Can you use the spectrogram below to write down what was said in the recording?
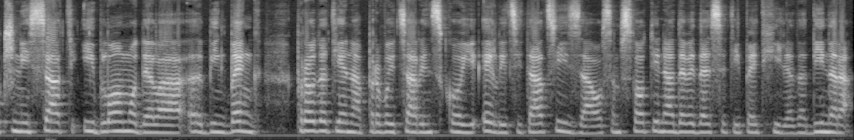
Ručni sat i blo modela e, Bing Bang prodat je na prvoj carinskoj e-licitaciji za 895.000 dinara.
